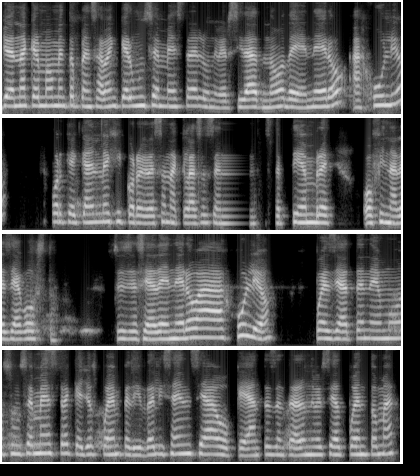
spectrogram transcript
yo en aquel momento pensaba en que era un semestre de la universidad, ¿no? De enero a julio, porque acá en México regresan a clases en septiembre o finales de agosto. Entonces, decía, de enero a julio, pues ya tenemos un semestre que ellos pueden pedir de licencia o que antes de entrar a la universidad pueden tomar.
